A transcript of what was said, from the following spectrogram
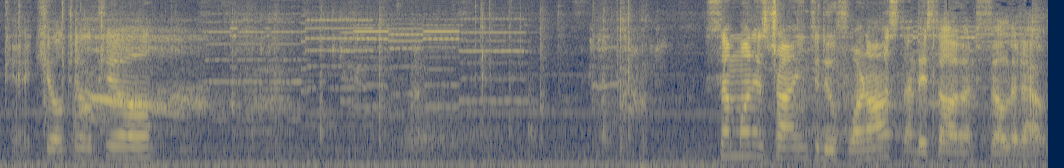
Okay, kill, kill, kill. Someone is trying to do Fornost and they still haven't filled it out.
